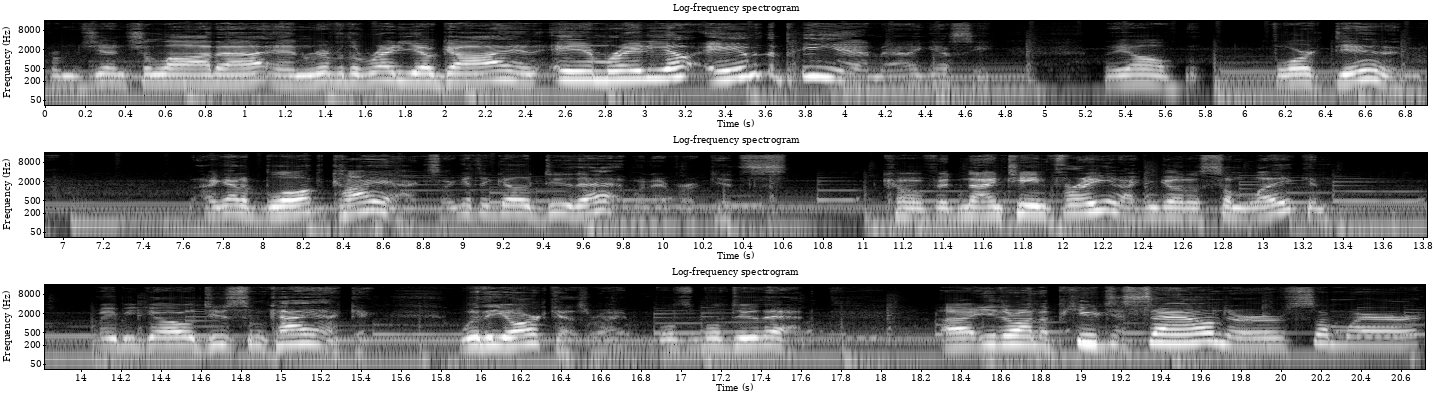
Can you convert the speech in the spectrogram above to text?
from Jen Chalada and River the Radio Guy and AM Radio, AM the PM. I guess he, they all forked in, and I got to blow up kayaks. I get to go do that whenever it gets COVID 19 free, and I can go to some lake and maybe go do some kayaking with the orcas, right? We'll, we'll do that. Uh, either on the Puget Sound or somewhere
